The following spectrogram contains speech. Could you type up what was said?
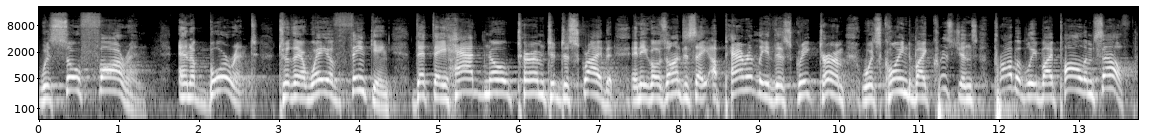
was so foreign and abhorrent to their way of thinking that they had no term to describe it. And he goes on to say, apparently this Greek term was coined by Christians, probably by Paul himself.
